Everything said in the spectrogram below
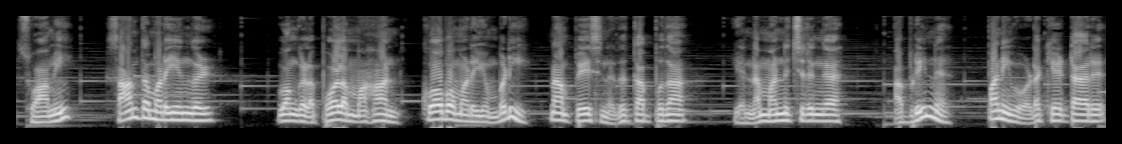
சுவாமி சாந்தமடையுங்கள். உங்களை போல மகான் கோபமடையும்படி நான் பேசினது தப்புதான். என்ன மன்னிச்சிடுங்க அப்படின்னு பணிவோட கேட்டாரு.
